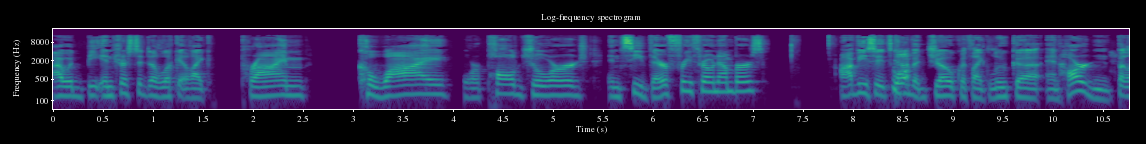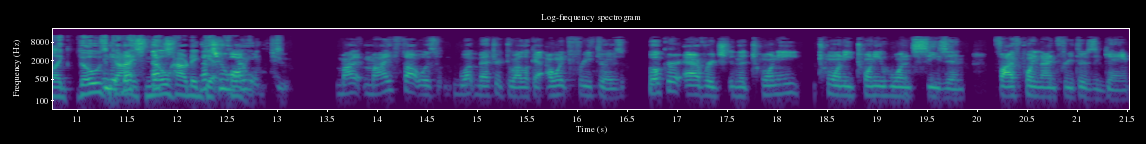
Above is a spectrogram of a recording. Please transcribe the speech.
I would be interested to look at like prime Kawhi or Paul George and see their free throw numbers. Obviously, it's kind well, of a joke with like Luka and Harden, but like those guys that's, know that's, how to get who points. I went to. My my thought was, what metric do I look at? I went free throws. Booker averaged in the 2020-21 season 5.9 free throws a game.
